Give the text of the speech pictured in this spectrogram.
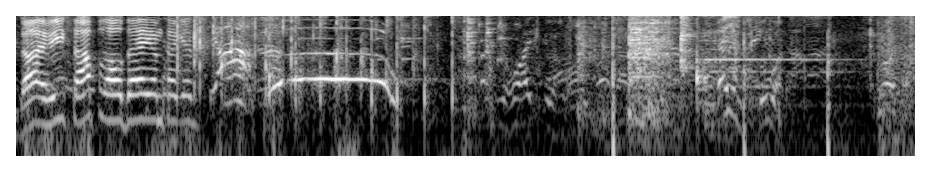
Dai, visi aplaudējam tagad. Ejam uz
